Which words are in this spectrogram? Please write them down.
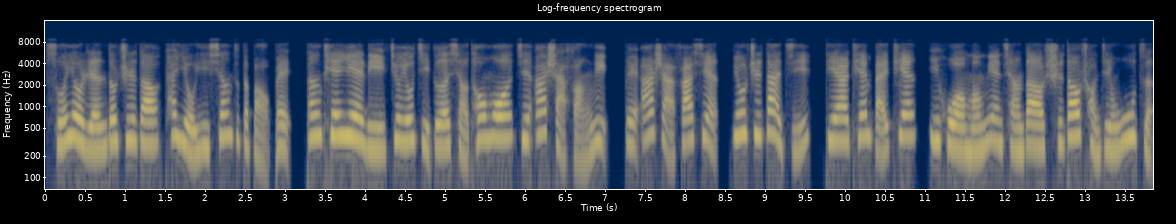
所有人都知道他有一箱子的宝贝。当天夜里就有几个小偷摸进阿傻房里，被阿傻发现，溜之大吉。第二天白天，一伙蒙面强盗持刀闯进屋子，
